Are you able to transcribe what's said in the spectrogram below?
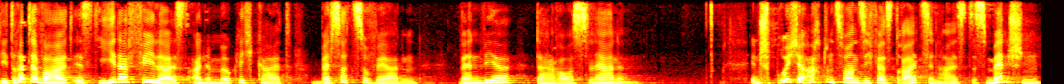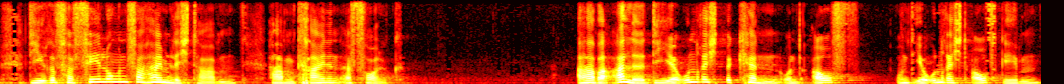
Die dritte Wahrheit ist, jeder Fehler ist eine Möglichkeit, besser zu werden, wenn wir daraus lernen. In Sprüche 28, Vers 13 heißt es, Menschen, die ihre Verfehlungen verheimlicht haben, haben keinen Erfolg. Aber alle, die ihr Unrecht bekennen und, auf, und ihr Unrecht aufgeben,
